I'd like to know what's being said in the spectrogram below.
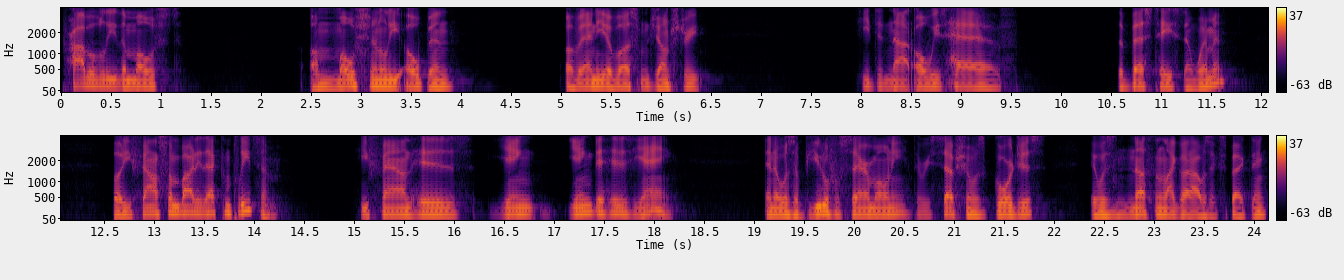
probably the most emotionally open of any of us from Jump Street. He did not always have the best taste in women, but he found somebody that completes him. He found his yin, yin to his yang. And it was a beautiful ceremony. The reception was gorgeous. It was nothing like what I was expecting.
